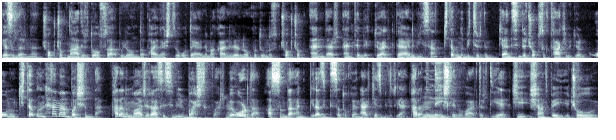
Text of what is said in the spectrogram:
yazılarını, çok çok nadir de olsa blogunda paylaştığı o değerli makalelerini okuduğumuz çok çok ender, entelektüel, değerli bir insan. Kitabını bitirdim. Kendisini de çok sık takip ediyorum. Onun kitabının hemen başında Paranın Macerası isimli bir başlık var. Ve orada aslında hani biraz iktisat okuyan herkes bilir. Yani paranın ne işlevi vardır diye ki Şant Bey çoğu e,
